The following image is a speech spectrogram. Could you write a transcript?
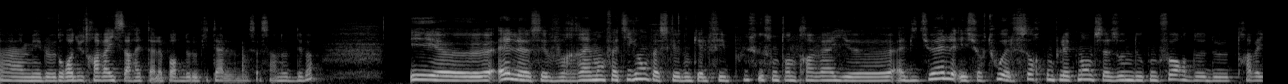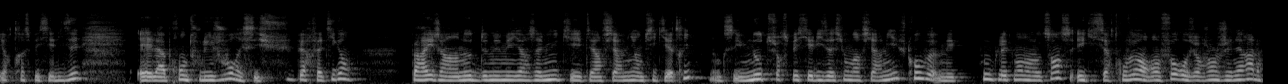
Euh, mais le droit du travail s'arrête à la porte de l'hôpital, ça c'est un autre débat. Et euh, elle, c'est vraiment fatigant parce que donc elle fait plus que son temps de travail euh, habituel et surtout elle sort complètement de sa zone de confort de, de travailleur très spécialisé elle apprend tous les jours et c'est super fatigant. Pareil, j'ai un autre de mes meilleurs amis qui était infirmier en psychiatrie, donc c'est une autre surspécialisation d'infirmier, je trouve, mais complètement dans l'autre sens, et qui s'est retrouvé en renfort aux urgences générales.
